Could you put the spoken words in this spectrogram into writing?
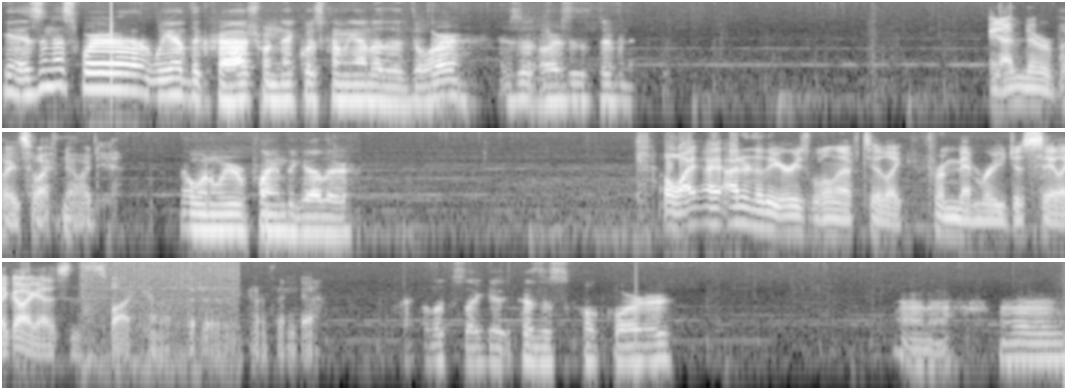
Yeah, isn't this where uh, we have the crash when Nick was coming out of the door? Is it, or is it different? I mean, I've never played, so I have no idea. No, when we were playing together. Oh, I I, I don't know the areas well enough to like from memory just say like, oh yeah, this is the spot kind of kind of thing. Yeah. It looks like it because this whole corridor. I don't know. Uh,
